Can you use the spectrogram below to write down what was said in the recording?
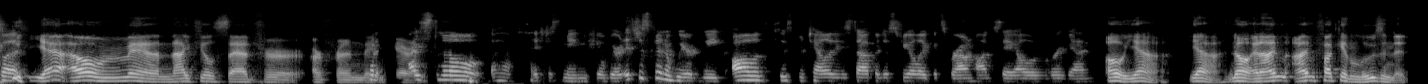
but yeah. Oh man, I feel sad for our friend But named I still, ugh, it just made me feel weird. It's just been a weird week. All of the police brutality stuff, I just feel like it's Groundhog's Day all over again. Oh yeah. Yeah. No, and I'm I'm fucking losing it,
